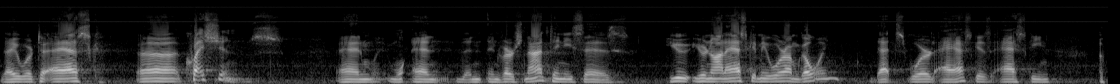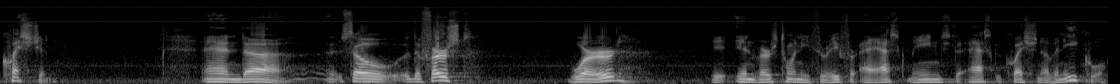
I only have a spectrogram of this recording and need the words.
They were to ask uh, questions. And, and in verse 19, he says, you, You're not asking me where I'm going? That word ask is asking a question. And uh, so the first word in verse 23 for ask means to ask a question of an equal.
